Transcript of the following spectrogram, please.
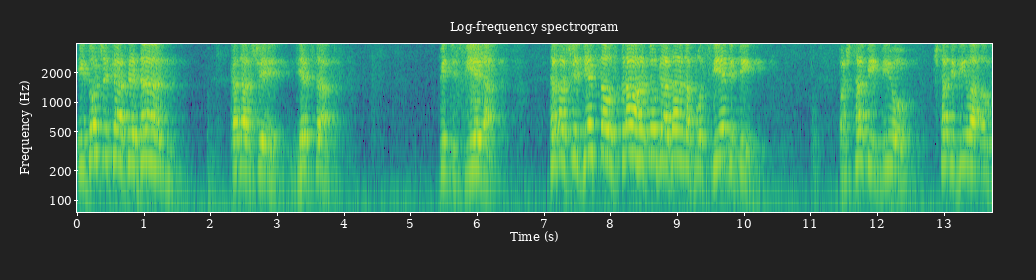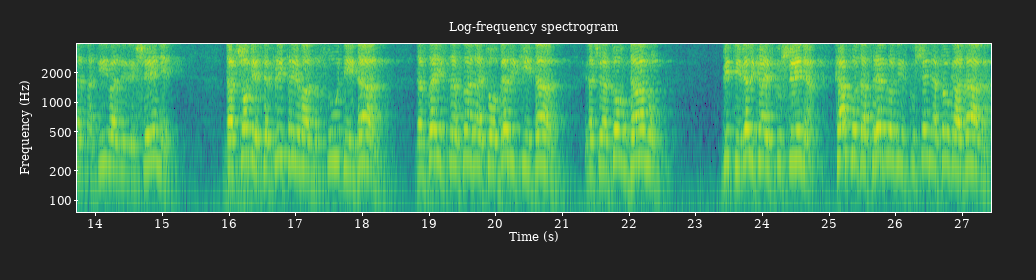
i dočekate dan kada će djeca biti svijeda. Kada će djeca od straha toga dana posvijediti. Pa šta bi bio, šta bi bila alternativa ili rješenje? Da čovjek se priprema za sudnji dan, da zaista zna da je to veliki dan i da će na tom danu biti velika iskušenja. Kako da prebrodi iskušenja toga dana?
